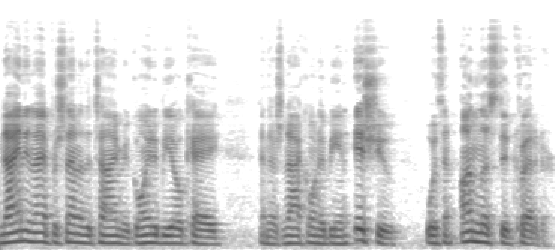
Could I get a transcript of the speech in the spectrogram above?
99% of the time you're going to be okay and there's not going to be an issue with an unlisted creditor.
